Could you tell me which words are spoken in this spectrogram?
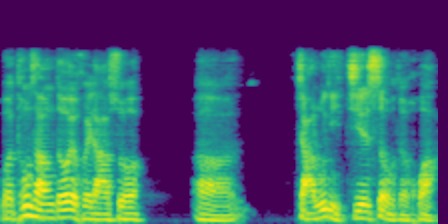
我通常都会回答说，呃，假如你接受的话，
